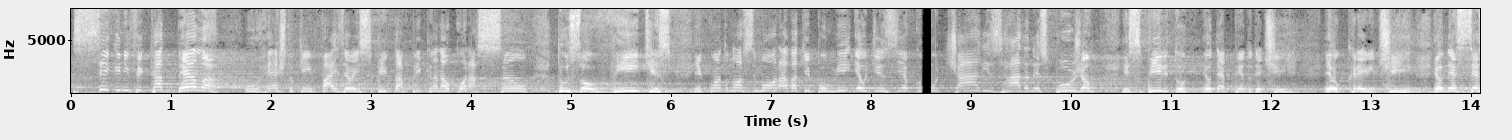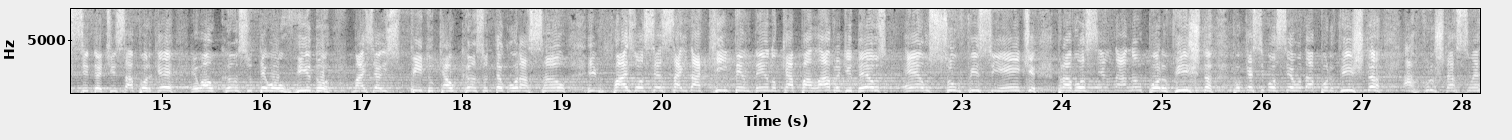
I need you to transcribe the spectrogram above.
significado dela. O resto quem faz é o Espírito aplicando ao coração dos ouvintes. Enquanto nosso irmão orava aqui por mim, eu dizia como Charles Haddon Spurgeon: Espírito, eu dependo de ti, eu creio em ti, eu necessito de ti. Sabe por quê? Eu alcanço o teu ouvido, mas é o Espírito que alcança o teu coração e faz você sair daqui entendendo que a palavra de Deus é o suficiente para você andar não por vista, porque se você andar por vista, a frustração é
